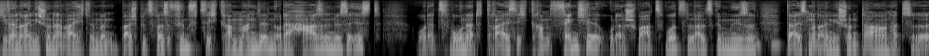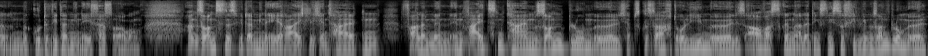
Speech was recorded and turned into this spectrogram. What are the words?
die werden eigentlich schon erreicht, wenn man beispielsweise 50 Gramm Mandeln oder Haselnüsse isst oder 230 Gramm Fenchel oder Schwarzwurzel als Gemüse. Okay. Da ist man eigentlich schon da und hat äh, eine gute Vitamin E-Versorgung. Ansonsten ist Vitamin E reichlich enthalten, vor allem in, in Weizenkeim, Sonnenblumenöl, ich habe es gesagt, Olivenöl ist auch was drin, allerdings nicht so viel wie im Sonnenblumenöl.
